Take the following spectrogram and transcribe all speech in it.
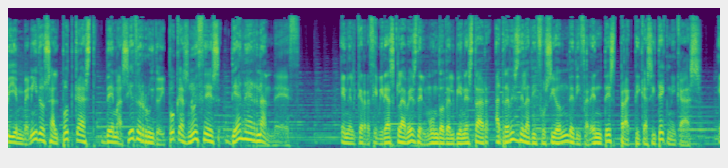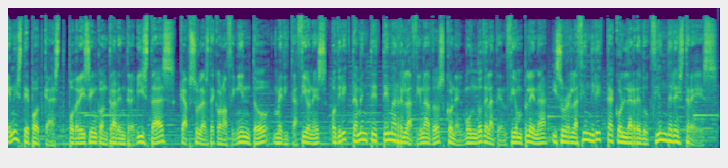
Bienvenidos al podcast Demasiado ruido y pocas nueces de Ana Hernández, en el que recibirás claves del mundo del bienestar a través de la difusión de diferentes prácticas y técnicas. En este podcast podréis encontrar entrevistas, cápsulas de conocimiento, meditaciones o directamente temas relacionados con el mundo de la atención plena y su relación directa con la reducción del estrés.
